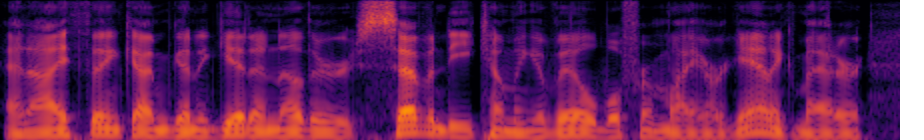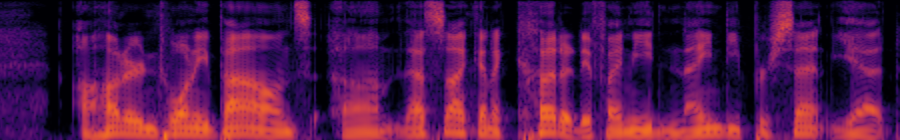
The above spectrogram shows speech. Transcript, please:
and I think I'm going to get another 70 coming available from my organic matter, 120 pounds, um, that's not going to cut it if I need 90% yet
